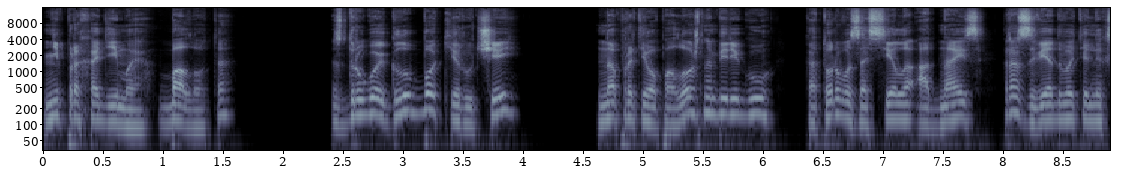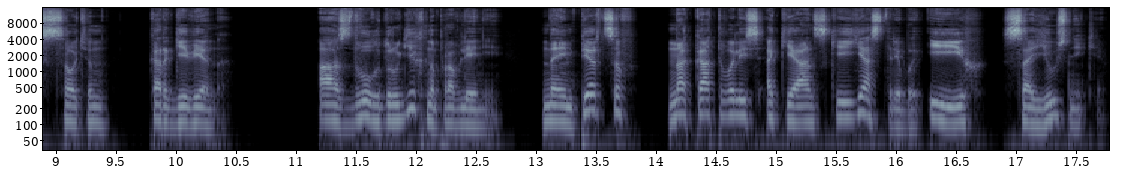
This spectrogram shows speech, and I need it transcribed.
непроходимое болото, с другой глубокий ручей, на противоположном берегу которого засела одна из разведывательных сотен Каргивена. А с двух других направлений на имперцев накатывались океанские ястребы и их союзники.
